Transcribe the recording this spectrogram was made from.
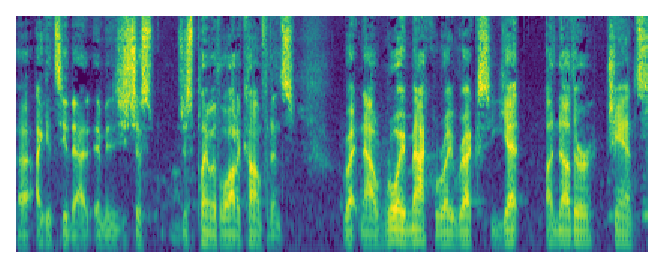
Uh, I can see that. I mean, he's just just playing with a lot of confidence right now. Rory McIlroy Rex yet another chance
